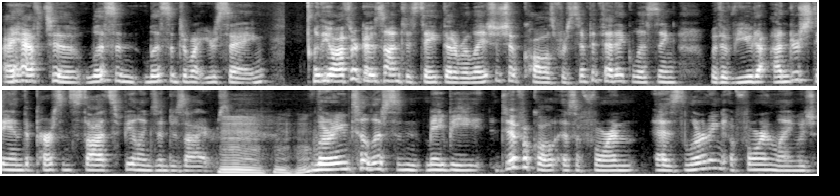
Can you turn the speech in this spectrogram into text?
I have to listen listen to what you're saying. The author goes on to state that a relationship calls for sympathetic listening with a view to understand the person's thoughts, feelings, and desires. Mm-hmm. Learning to listen may be difficult as a foreign as learning a foreign language,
